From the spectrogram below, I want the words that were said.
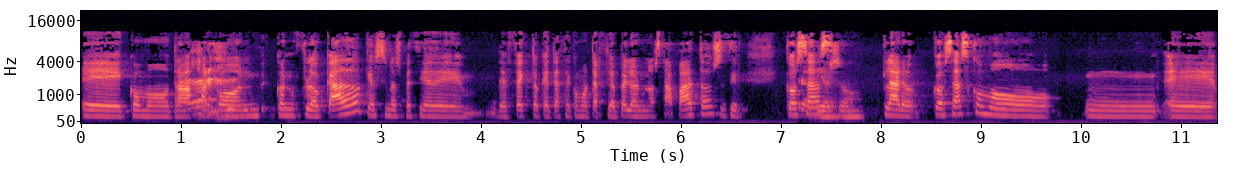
eh, como trabajar con, flocado, que es una especie de, efecto que te hace como terciopelo en unos zapatos, es decir, cosas, claro, cosas como mm, eh,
